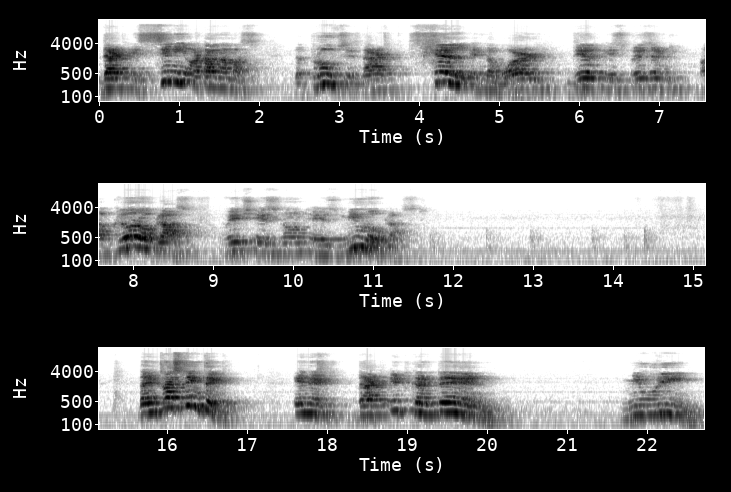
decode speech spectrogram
that is semi-autonomous. The proof is that still in the world there is present a chloroplast which is known as muroplast. The interesting thing in it that it contains murein,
